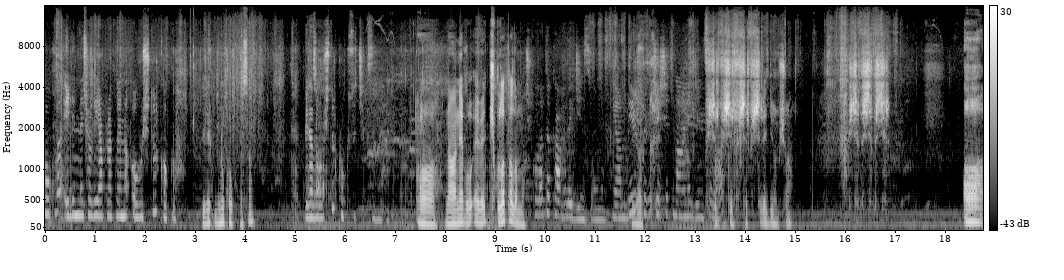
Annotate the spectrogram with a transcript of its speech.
kokla elinle şöyle yapraklarını ovuştur kokla. Direkt bunu koklasam. Biraz ovuştur kokusu çıksın yani. Aa nane bu evet. Çikolatalı mı? Çikolata kahve cinsi onun. Yani bir, Bir dakika. sürü çeşit nane cinsi Fışır var. fışır fışır fışır ediyorum şu an. Fışır fışır fışır. Aa.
